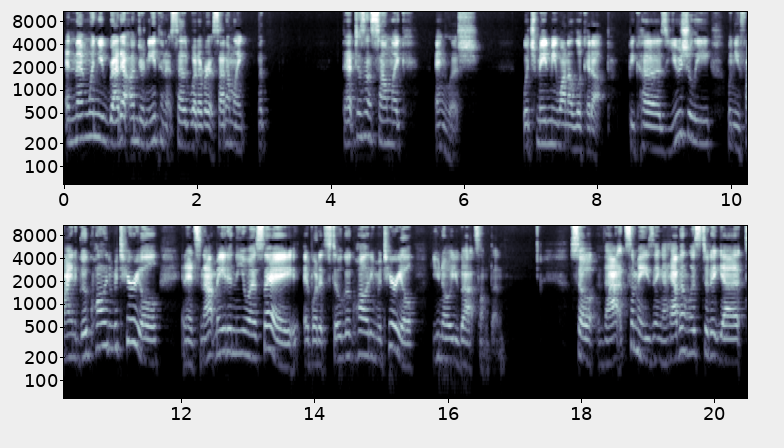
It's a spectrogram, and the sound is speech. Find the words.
And then when you read it underneath and it said whatever it said, I'm like, but that doesn't sound like English, which made me want to look it up. Because usually, when you find a good quality material and it's not made in the USA, eh, but it's still good quality material, you know you got something. So that's amazing. I haven't listed it yet.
